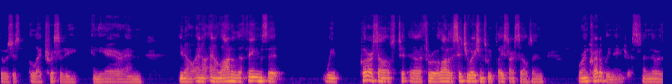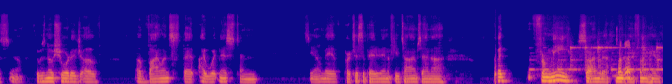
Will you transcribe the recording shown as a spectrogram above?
there was just electricity in the air, and you know, and and a lot of the things that we put ourselves to, uh, through, a lot of the situations we placed ourselves in, were incredibly dangerous, and there was you know there was no shortage of of violence that I witnessed and you know may have participated in a few times. And uh but for me sorry i'm gonna move my phone here.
